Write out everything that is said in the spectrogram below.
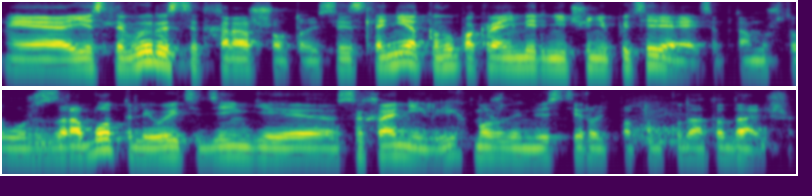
Э, если вырастет, хорошо. То есть если нет, то вы, по крайней мере, ничего не потеряете, потому что вы уже заработали, вы эти деньги сохранили, их можно инвестировать потом куда-то дальше.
